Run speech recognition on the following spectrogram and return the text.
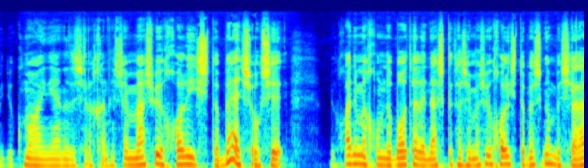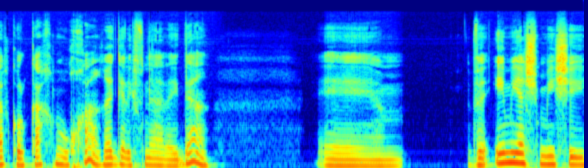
בדיוק כמו העניין הזה של החנכה, שמשהו יכול להשתבש, או שבמיוחד אם אנחנו מדברות על לידה שקטה, שמשהו יכול להשתבש גם בשלב כל כך מאוחר, רגע לפני הלידה. אה, ואם יש מישהי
